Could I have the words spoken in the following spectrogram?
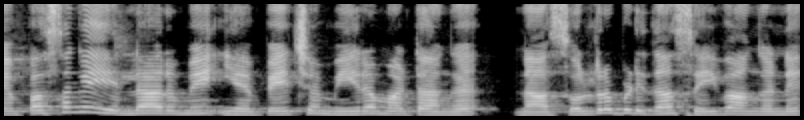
என் பசங்க எல்லாருமே என் பேச்சை மீற மாட்டாங்க. நான் சொல்கிறபடி தான் செய்வாங்கன்னு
